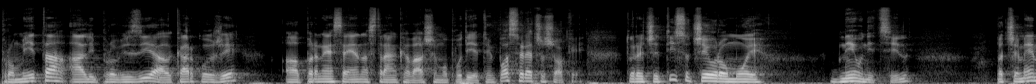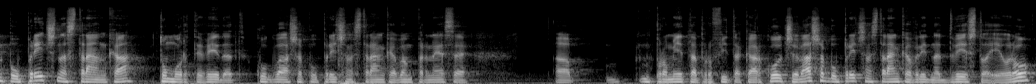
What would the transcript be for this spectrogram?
prometa ali provizije ali karkoli že uh, prenese ena stranka vašemu podjetju. In pa si rečeš, ok, torej če 1000 evrov moj dnevni cilj, pa če meni povprečna stranka, to morate vedeti, koliko vaša povprečna stranka vam prenese. Uh, prometa, profita, karkoli. Če je vaša povprečna stranka vredna 200 evrov,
